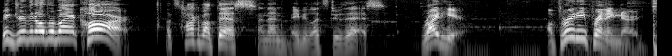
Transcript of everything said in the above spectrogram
being driven over by a car. Let's talk about this, and then maybe let's do this right here on 3D Printing Nerd.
